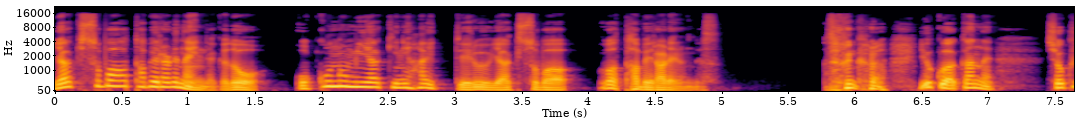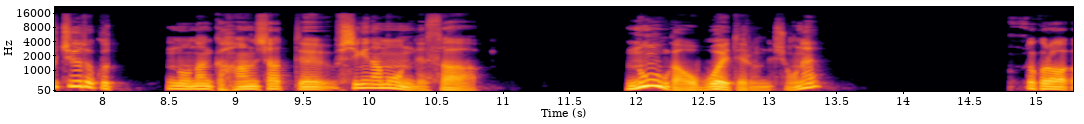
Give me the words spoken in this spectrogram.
焼きそばは食べられないんだけど、お好み焼きに入っている焼きそばは食べられるんです。だから、よくわかんない。食中毒のなんか反射って不思議なもんでさ、脳が覚えてるんでしょうね。だから、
